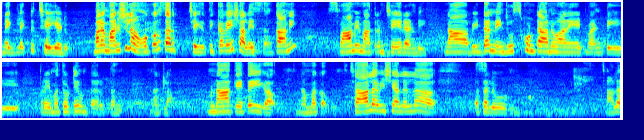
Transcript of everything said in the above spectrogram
నెగ్లెక్ట్ చేయడు మన మనుషులం ఒక్కొక్కసారి చెయ్యి తిక్కవేషాలు వేస్తాం. కానీ స్వామి మాత్రం చేయరండి. నా బిడ్డను నేను చూసుకుంటాను అనేటువంటి ప్రేమతోటే ఉంటారు తను. అట్లా. నాకైతే ఇక నమ్మకం. చాలా విషయాలల్లో అసలు చాలా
